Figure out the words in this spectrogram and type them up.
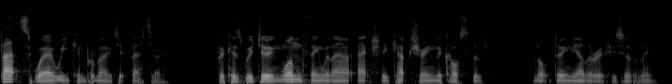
that's where we can promote it better. Because we're doing one thing without actually capturing the cost of not doing the other, if you sort of mean.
